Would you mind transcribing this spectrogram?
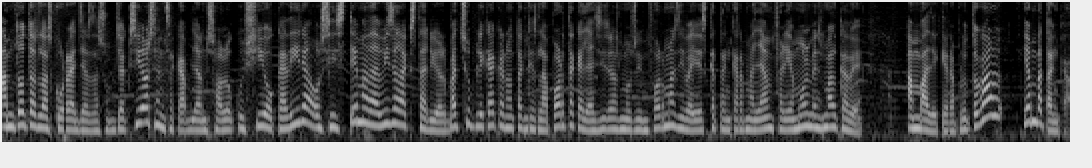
amb totes les corretges de subjecció, sense cap llençol o coixí o cadira o sistema d'avís a l'exterior. Vaig suplicar que no tanqués la porta, que llegís els meus informes i veiés que tancar-me allà em faria molt més mal que bé. Em va dir que era protocol i em va tancar.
